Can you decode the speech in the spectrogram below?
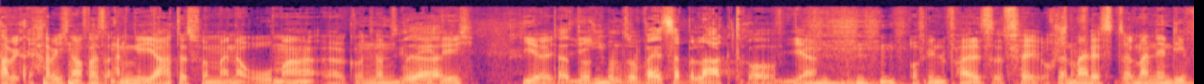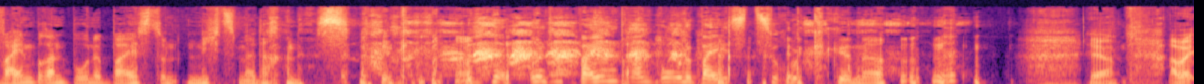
Habe ich, hab ich noch was Angejagtes von meiner Oma, äh, Gott hab sie Ja. selig, hier Da ist doch schon so weißer Belag drauf. Ja, auf jeden Fall ist es vielleicht auch Wenn schon man, fest. wenn man in die Weinbrandbohne beißt und nichts mehr dran ist. Und die Weinbrandbohne beißt zurück. genau. ja, aber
